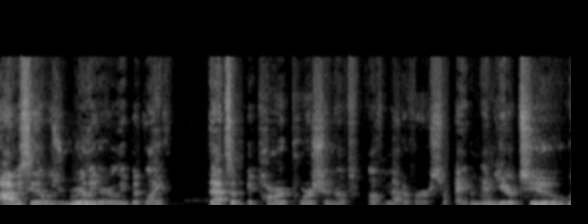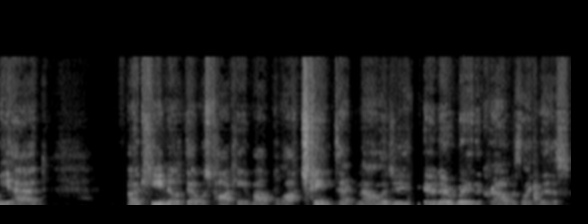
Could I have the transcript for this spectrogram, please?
obviously that was really early, but like that's a big part portion of of metaverse, right? Mm-hmm. In year two, we had a keynote that was talking about blockchain technology, and everybody in the crowd was like this,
